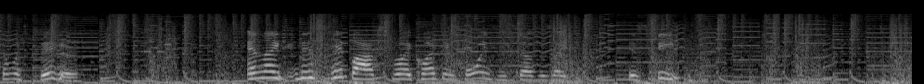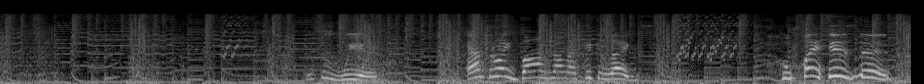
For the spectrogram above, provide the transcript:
so much bigger. And like this hitbox for like collecting coins and stuff is like his feet. This is weird. And I'm throwing bombs on my freaking legs. What is this?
